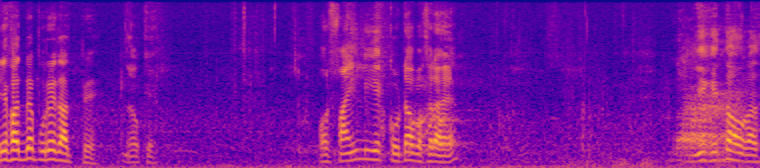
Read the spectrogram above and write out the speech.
ये फत भाई पूरे दांत पे है। ओके और फाइनली एक कोटा बकरा है। ये कितना होगा?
